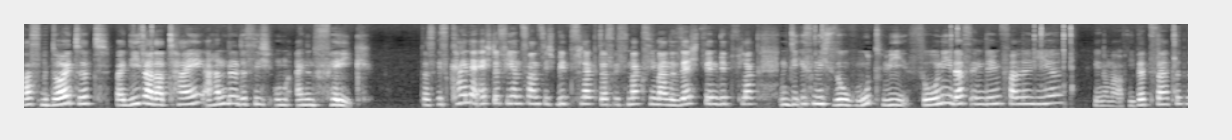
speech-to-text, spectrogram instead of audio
Was bedeutet, bei dieser Datei handelt es sich um einen Fake. Das ist keine echte 24-Bit-FLAC, das ist maximal eine 16-Bit-FLAC und die ist nicht so gut wie Sony das in dem Falle hier. Ich gehe nochmal auf die Webseite.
